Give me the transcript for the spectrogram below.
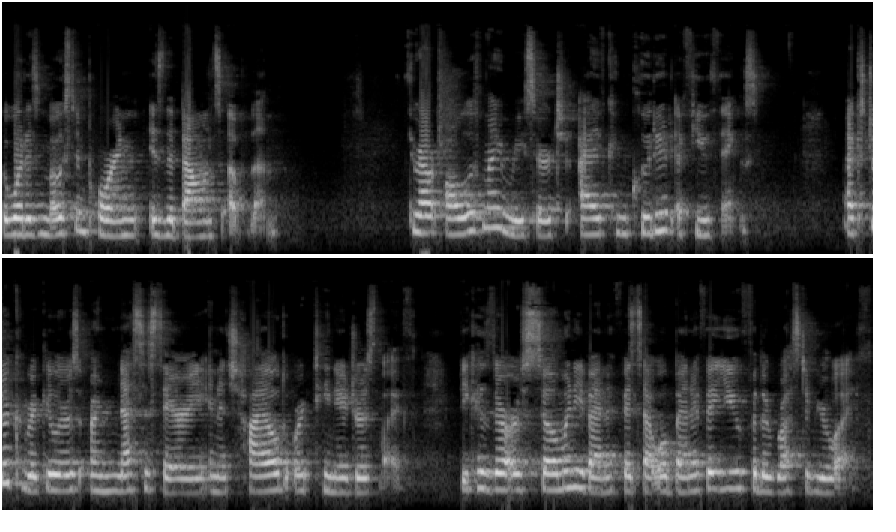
but what is most important is the balance of them. Throughout all of my research, I have concluded a few things. Extracurriculars are necessary in a child or teenager's life because there are so many benefits that will benefit you for the rest of your life.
